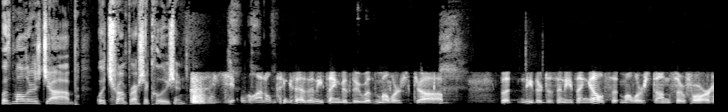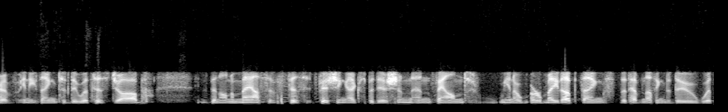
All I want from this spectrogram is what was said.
with Mueller's job with Trump Russia collusion? Yeah, well, I don't think it has anything to do with Mueller's job, but neither does anything else that Mueller's done so far have anything to do with his job. He's been on a massive fishing expedition and found, you know, or made up things that have nothing to do with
